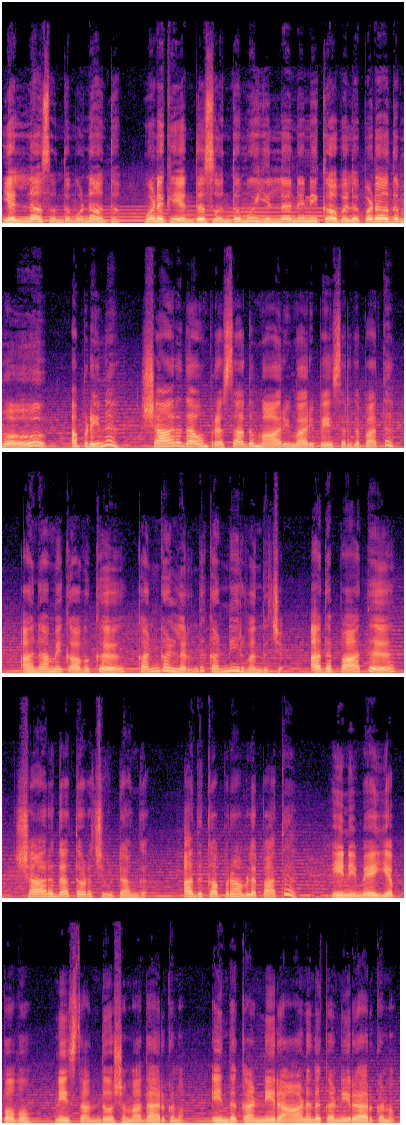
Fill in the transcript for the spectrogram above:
எல்லா சொந்தமும் நான் தான். உனக்கு எந்த சொந்தமும் இல்லைன்னு நீ கவலைப்படாதமா அப்படின்னு சாரதாவும் பிரசாதும் மாறி மாறி பேசுறத பார்த்து அனாமிகாவுக்கு கண்கள்ல இருந்து கண்ணீர் வந்துச்சு. அத பார்த்து சாரதா தொடச்சு விட்டாங்க. அதுக்கப்புறம் அவளை பார்த்து இனிமே எப்பவும் நீ சந்தோஷமா தான் இருக்கணும். இந்த கண்ணீர் ஆனந்த கண்ணீரா இருக்கணும்.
